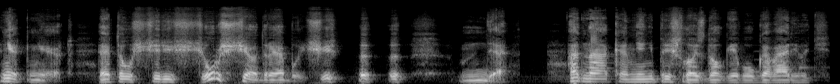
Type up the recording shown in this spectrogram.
Нет-нет, это уж чересчур щедрый обычай. Да. Однако мне не пришлось долго его уговаривать.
